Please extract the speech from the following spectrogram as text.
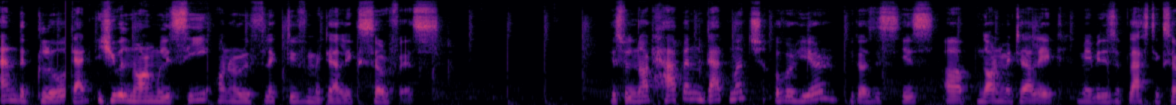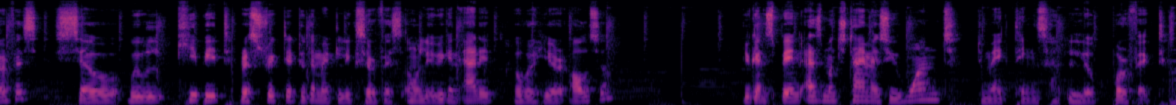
and the glow that you will normally see on a reflective metallic surface. This will not happen that much over here because this is a non-metallic, maybe this is a plastic surface. So we will keep it restricted to the metallic surface only. We can add it over here also. You can spend as much time as you want to make things look perfect.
